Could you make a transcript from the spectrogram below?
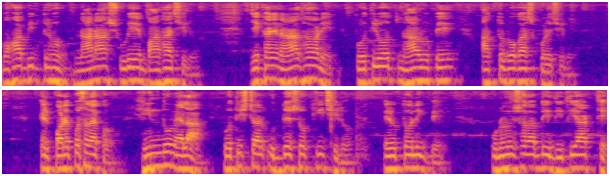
মহাবিদ্রোহ নানা সুরে বাঁধা ছিল। যেখানে নানা ধরনের প্রতিরোধ নানা রূপে আত্মপ্রকাশ করেছিল। এর পরের প্রশ্ন দেখো, হিন্দু মেলা প্রতিষ্ঠার উদ্দেশ্য কী ছিল? এর উত্তর লিখবে, ঊনবিংশ শতাব্দীর দ্বিতীয়ার্ধে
